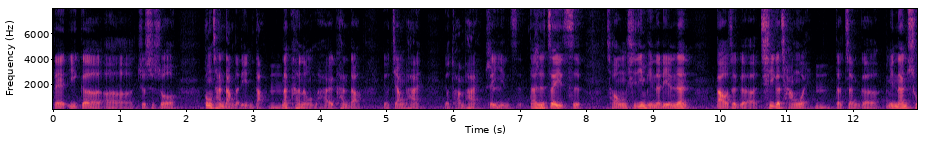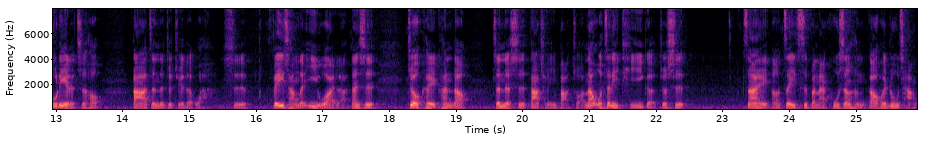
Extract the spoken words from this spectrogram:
的一个呃，就是说共产党的领导，嗯那可能我们还会看到有江派、有团派的影子。但是这一次，从习近平的连任到这个七个常委的整个名单出列了之后，大家真的就觉得哇，是非常的意外啦。但是就可以看到，真的是大权一把抓。那我这里提一个，就是在呃这一次本来呼声很高会入场，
